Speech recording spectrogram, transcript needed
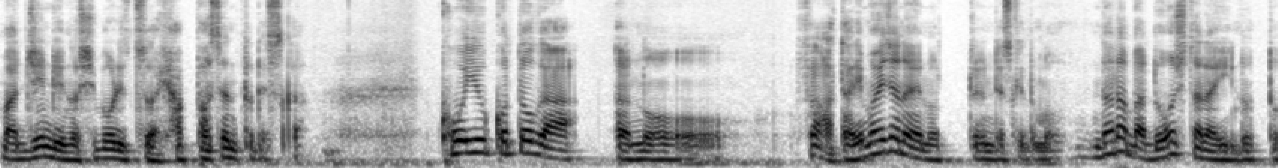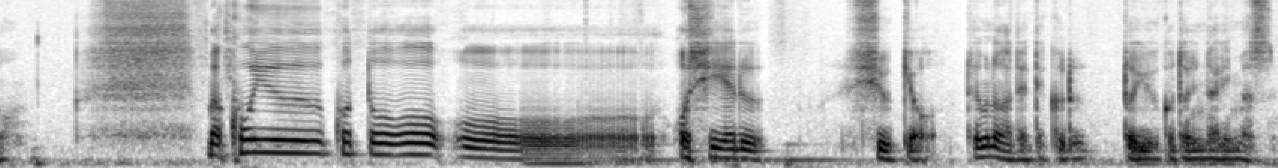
まあ、人類の死亡率は100%ですがこういうことがあのそれは当たり前じゃないのと言うんですけどもならばどうしたらいいのと、まあ、こういうことを教える。宗教というものが出てくるということになります。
